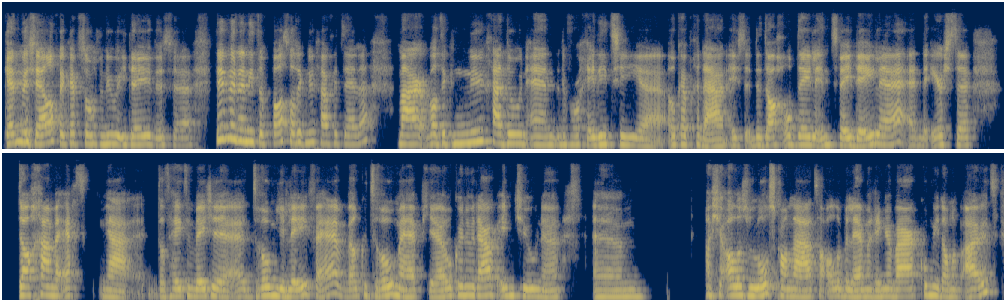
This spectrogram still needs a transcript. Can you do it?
ken mezelf, ik heb soms nieuwe ideeën, dus uh, vind me er niet op vast wat ik nu ga vertellen. Maar wat ik nu ga doen en de vorige editie uh, ook heb gedaan, is de dag opdelen in twee delen. Hè? En de eerste dag gaan we echt, ja, dat heet een beetje uh, droom je leven. Hè? Welke dromen heb je? Hoe kunnen we daarop intunen? Um, als je alles los kan laten, alle belemmeringen, waar kom je dan op uit?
